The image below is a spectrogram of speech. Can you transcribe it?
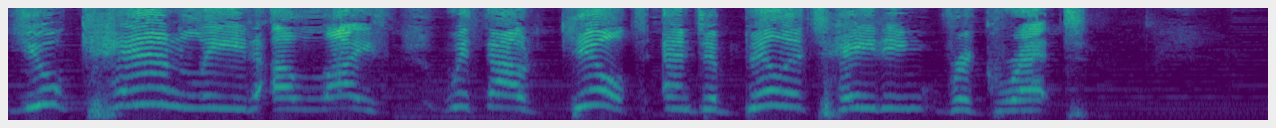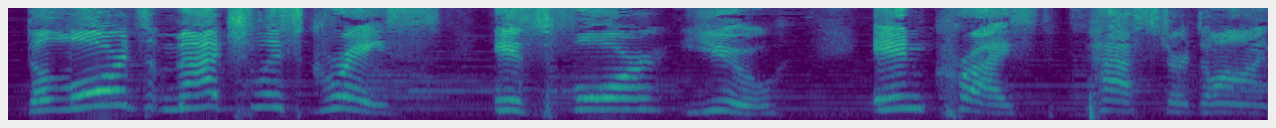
you can lead a life without guilt and debilitating regret. The Lord's matchless grace is for you in Christ, Pastor Don.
